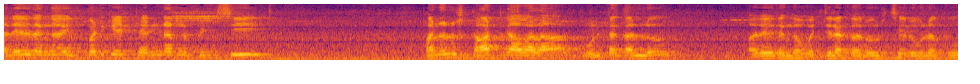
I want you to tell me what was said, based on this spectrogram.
అదేవిధంగా ఇప్పటికే టెండర్లు పిలిచి పనులు స్టార్ట్ కావాలా? గుంటకల్లు అదేవిధంగా వజ్రకరూరు చెరువులకు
